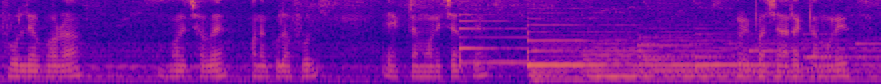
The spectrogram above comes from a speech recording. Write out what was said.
ফুলে ভরা মরিচ হবে, অনেকগুলা ফুল। একটা মরিচ আছে। ওই পাশে আরেকটা মরিচ।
